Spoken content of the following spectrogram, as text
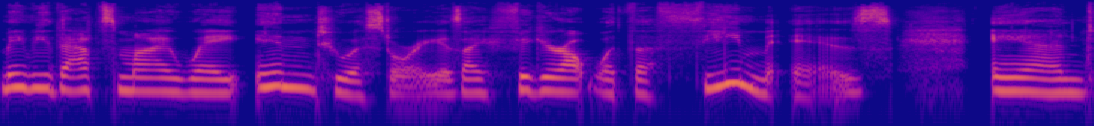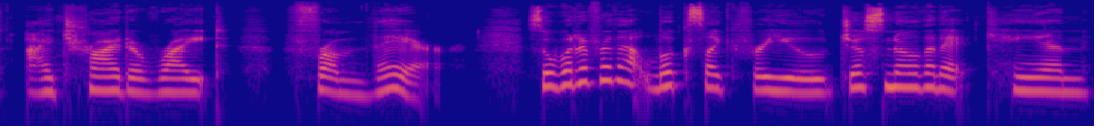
maybe that's my way into a story as I figure out what the theme is and I try to write from there. So whatever that looks like for you, just know that it can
